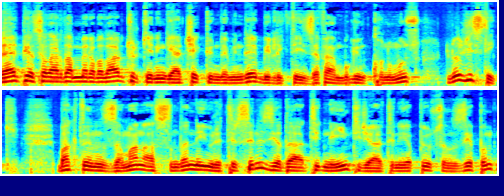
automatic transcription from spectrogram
Reel piyasalardan merhabalar. Türkiye'nin gerçek gündeminde birlikteyiz efendim. Bugün konumuz lojistik. Baktığınız zaman aslında ne üretirseniz ya da neyin ticaretini yapıyorsanız yapın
